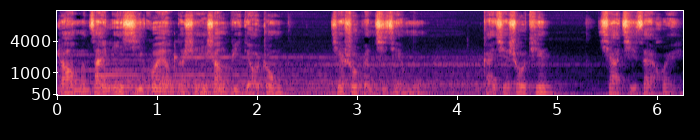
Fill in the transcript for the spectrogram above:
让我们在林夕惯有的神伤笔调中结束本期节目，感谢收听，下期再会。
